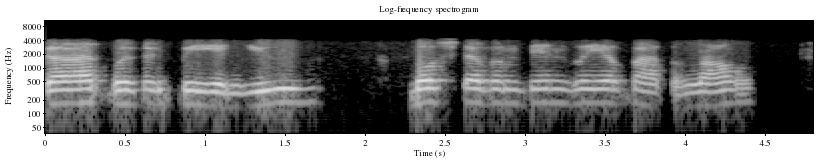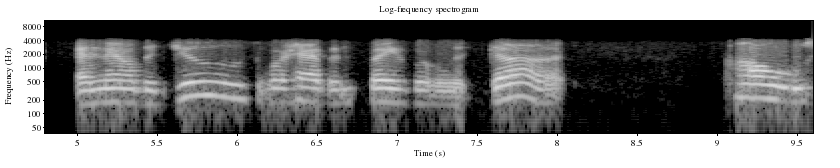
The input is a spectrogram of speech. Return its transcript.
God wasn't being used. Most of them didn't live by the law. And now the Jews were having favor with God, caused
